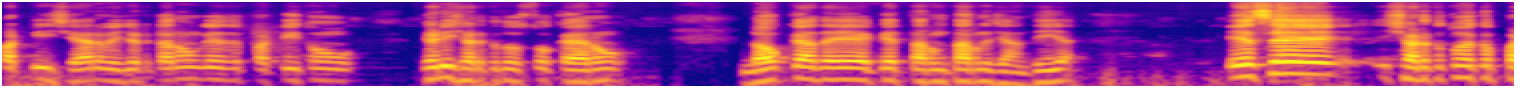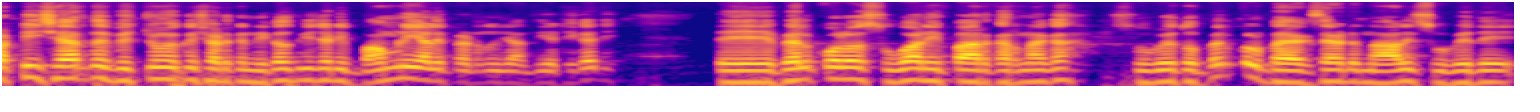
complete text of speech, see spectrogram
ਪੱਟੀ ਸ਼ਹਿਰ ਵਿਜ਼ਿਟ ਕਰੋਗੇ ਤੇ ਪੱਟੀ ਤੋਂ ਜਿਹੜੀ ਸੜਕ ਦੋਸਤੋ ਕੈਰੋਂ ਲੌਕਿਆ ਦੇ ਅੱਗੇ ਤਰਨ ਤਾਰਨ ਜਾਂਦੀ ਆ। ਇਸੇ ਸੜਕ ਤੋਂ ਇੱਕ ਪੱਟੀ ਸ਼ਹਿਰ ਦੇ ਵਿੱਚੋਂ ਇੱਕ ਸੜਕ ਨਿਕਲਦੀ ਹੈ, ਜਿਹੜੀ ਬਾਹਮਣੀ ਵਾਲੇ ਪਿੰਡ ਨੂੰ ਜਾਂਦੀ ਹੈ, ਠੀਕ ਹੈ ਜੀ। ਤੇ ਬਿਲਕੁਲ ਸੂਆ ਨਹੀਂ ਪਾਰ ਕਰਨਾਗਾ ਸੂਬੇ ਤੋਂ ਬਿਲਕੁਲ ਬੈਕ ਸਾਈਡ ਨਾਲ ਹੀ ਸੂਬੇ ਦੇ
